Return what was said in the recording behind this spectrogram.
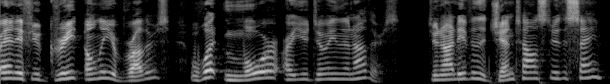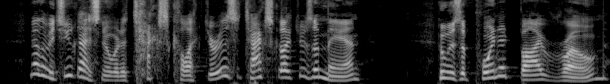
And if you greet only your brothers, what more are you doing than others? Do not even the Gentiles do the same? In other words, you guys know what a tax collector is. A tax collector is a man who is appointed by Rome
